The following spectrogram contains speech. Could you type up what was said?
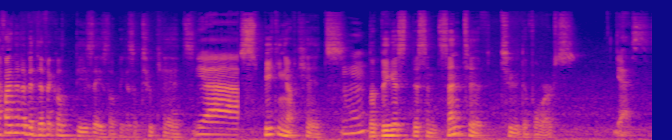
I find it a bit difficult these days though because of two kids. Yeah. Speaking of kids, Mhm. the biggest disincentive to divorce, Yes.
